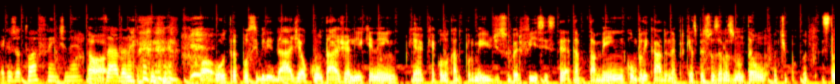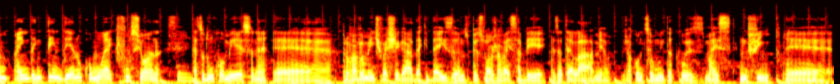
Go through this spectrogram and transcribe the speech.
É que eu já tô à frente, né? Ó. Usada, né? Ó, outra possibilidade é o contágio ali, que nem que é, que é colocado por meio de superfícies. É, tá, tá bem complicado, né? Porque as pessoas elas não estão, tipo, estão ainda entendendo como é que funciona. Sim. É tudo um começo, né? É, provavelmente vai chegar daqui 10 anos, o pessoal já vai saber. Mas até lá, meu, já aconteceu muita coisa. Mas, enfim, é,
